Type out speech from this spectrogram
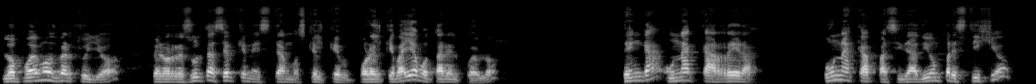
lo podemos ver tú y yo, pero resulta ser que necesitamos que el que por el que vaya a votar el pueblo tenga una carrera, una capacidad y un prestigio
